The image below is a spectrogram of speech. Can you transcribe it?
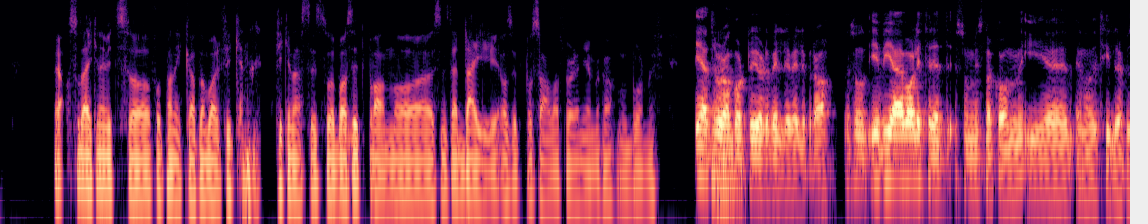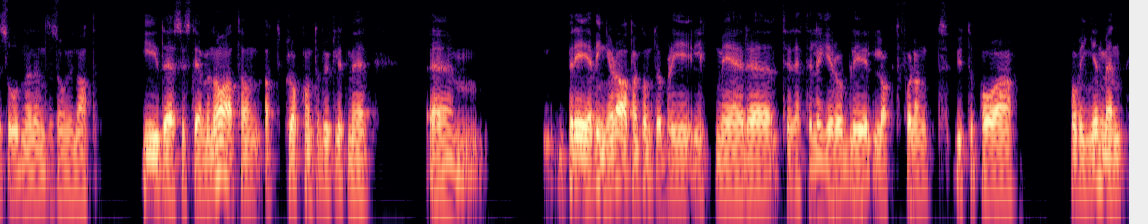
ja, så det er ikke noe vits å få panikk at han bare fikk en, fikk en assist. Så bare sitte på han og synes det er deilig å sitte på Sala før den hjemmekampen mot Bournemouth. Jeg tror han kommer til å gjøre det veldig veldig bra. Så, jeg var litt redd, som vi snakka om i eh, en av de tidligere episodene denne sesongen, at i det systemet nå, at, han, at Klopp kom til å bruke litt mer um, brede vinger. da, At han kom til å bli litt mer uh, tilrettelegger og bli lagt for langt ute på, på vingen. Men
